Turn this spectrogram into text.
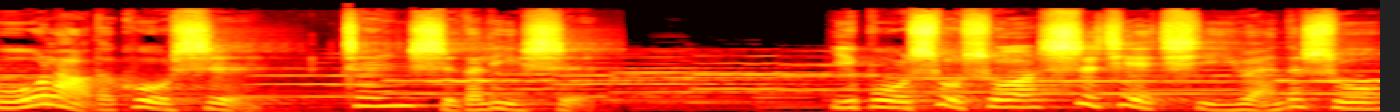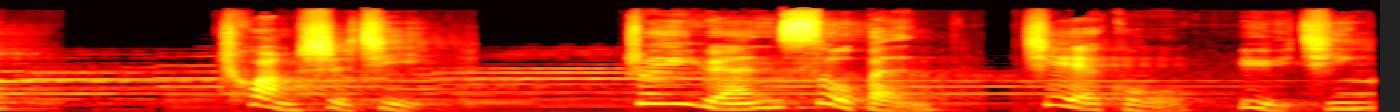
古老的故事，真实的历史，一部述说世界起源的书。创世纪，追源溯本，借古喻今。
